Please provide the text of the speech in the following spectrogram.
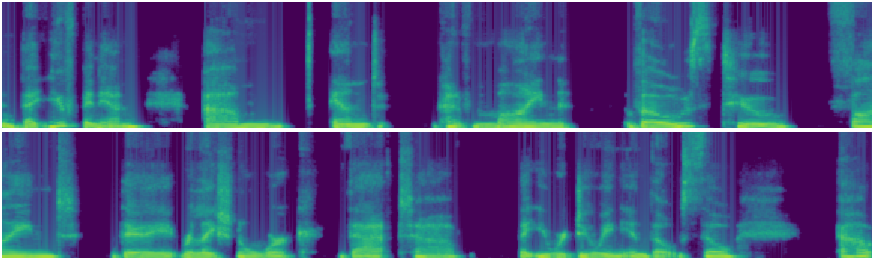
mm-hmm. that you've been in um, and kind of mine those to find the relational work that uh, that you were doing in those. So, uh,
